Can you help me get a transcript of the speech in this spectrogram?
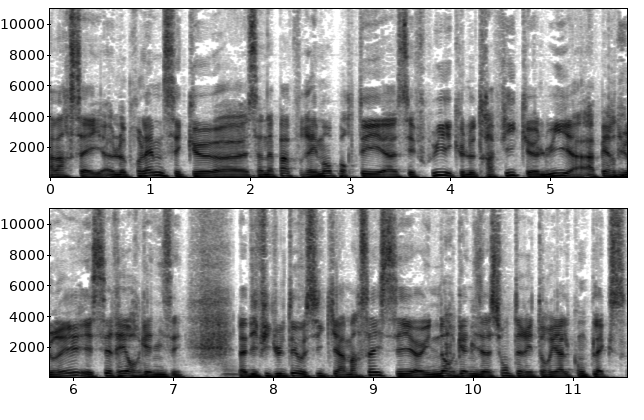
à Marseille. Le problème, c'est que euh, ça n'a pas vraiment porté euh, ses fruits et que le trafic, euh, lui, a perduré et s'est réorganisé. La difficulté aussi qu'il y a à Marseille, c'est une organisation territoriale complexe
